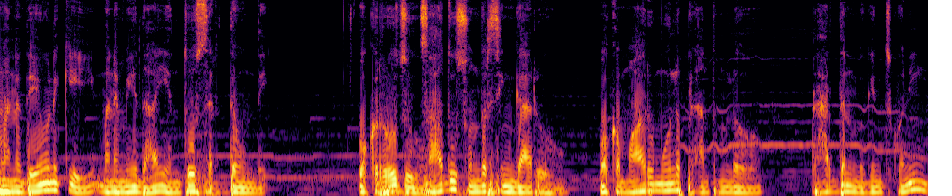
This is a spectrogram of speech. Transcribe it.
మన దేవునికి మన మీద ఎంతో శ్రద్ధ ఉంది. ఒకరోజు సాధు సుందర్ సింగ్ గారు ఒక మారుమూల ప్రాంతంలో ప్రార్థన ముగించుకొని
